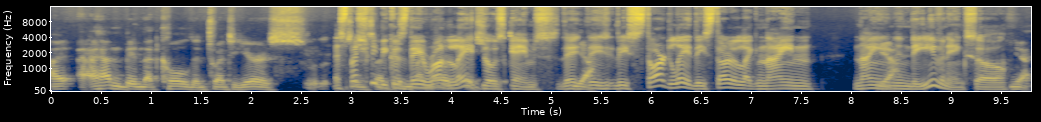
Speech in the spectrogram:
I, I hadn't been that cold in 20 years. Especially because they run late those games. They, yeah. they they start late. They started like nine nine yeah. in the evening. So yeah,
